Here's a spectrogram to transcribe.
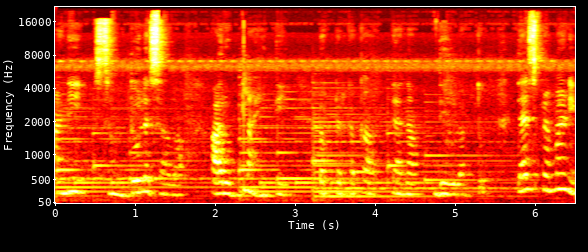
आणि समतोल असावा आरोग्य माहिती डॉक्टर काका त्यांना देऊ लागतो. त्याचप्रमाणे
